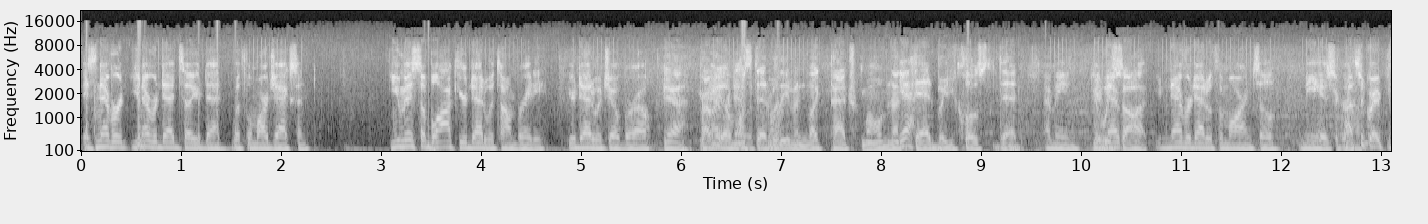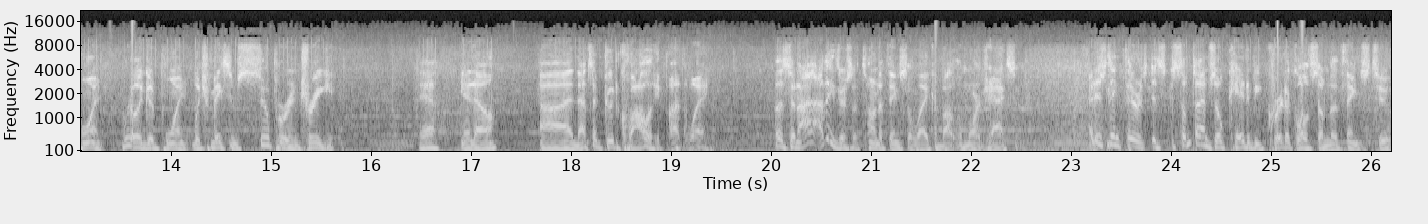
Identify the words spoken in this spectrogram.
It's never you're never dead till you're dead with Lamar Jackson. You miss a block, you're dead with Tom Brady. You're dead with Joe Burrow. Yeah, probably never dead almost with dead with even like Patrick Mahomes. Not Yeah. dead, but you're close to dead. I mean, Yeah, we never, saw it. You're never dead with Lamar until knee hits the ground. That's a great point. Really good point, which makes him super intriguing. yeah. You know, uh, and that's a good quality, by the way. Listen, I, I think there's a ton of things to like about Lamar Jackson. I just think there's it's sometimes okay to be critical of some of the things too.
